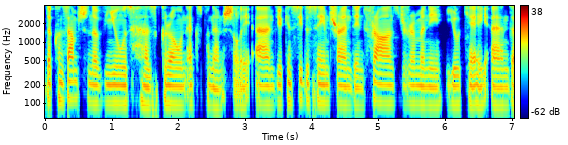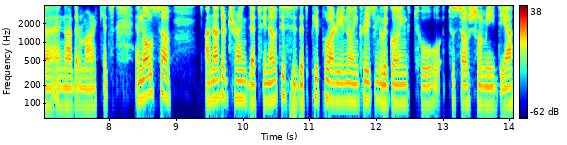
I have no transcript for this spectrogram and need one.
the consumption of news has grown exponentially. And you can see the same trend in France, Germany, UK, and, uh, and other markets. And also, another trend that we notice is that people are you know increasingly going to to social media.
